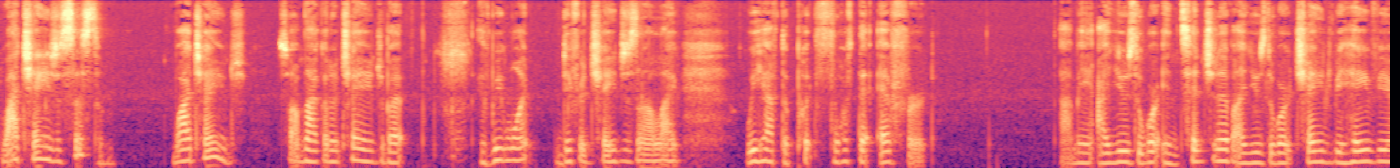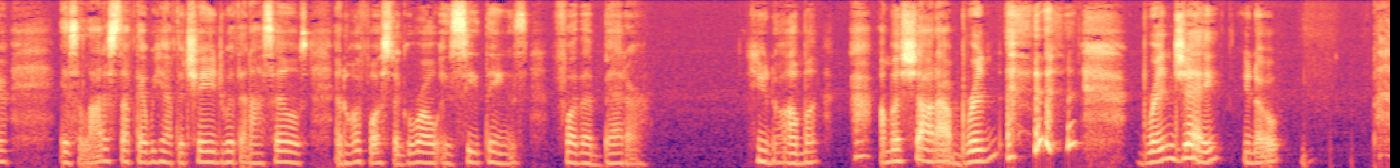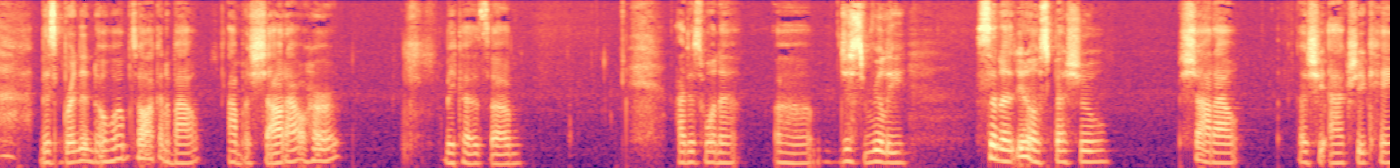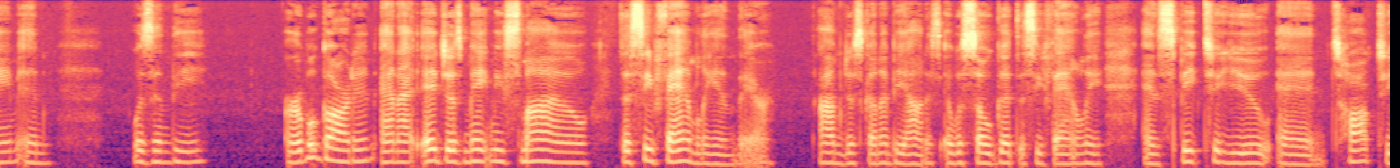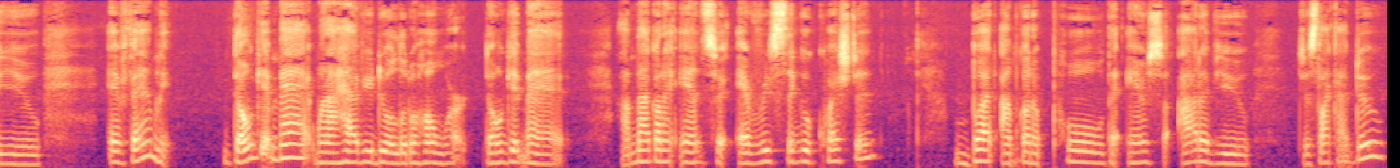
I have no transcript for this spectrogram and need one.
Why change the system? Why change? So I'm not going to change, but if we want different changes in our life, we have to put forth the effort. I mean, I use the word intentional, I use the word change behavior. It's a lot of stuff that we have to change within ourselves in order for us to grow and see things for the better. You know, I'm a I'm a shout out Bryn Bryn J, you know. Miss Brenda know who I'm talking about. I'm a shout out her because um I just want to um, just really send a you know special shout out that she actually came and was in the herbal garden. And I, it just made me smile to see family in there. I'm just going to be honest. It was so good to see family and speak to you and talk to you and family don't get mad when i have you do a little homework don't get mad i'm not going to answer every single question but I'm going to pull the answer out of you just like I do.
